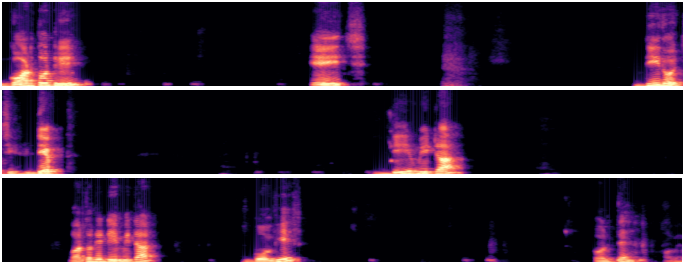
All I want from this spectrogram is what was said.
গর্তটি এইচ ডি ধরছি ডেপথ ডি মিটার গর্তটি ডি মিটার গভীর করতে হবে।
